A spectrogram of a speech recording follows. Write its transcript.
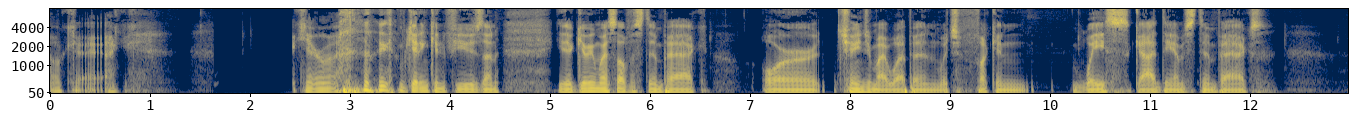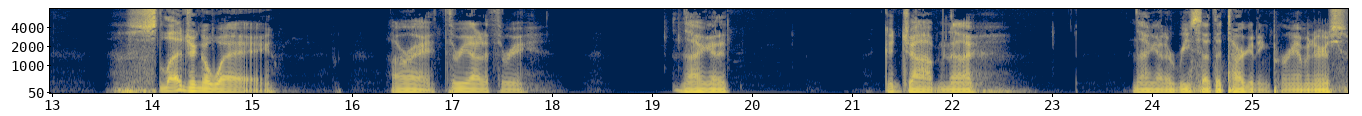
Okay, I, I can't remember. I'm getting confused on either giving myself a stim pack or changing my weapon, which fucking wastes goddamn stim packs. Sledging away. All right, three out of three. Now I gotta Good job. Now, now I got to reset the targeting parameters.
